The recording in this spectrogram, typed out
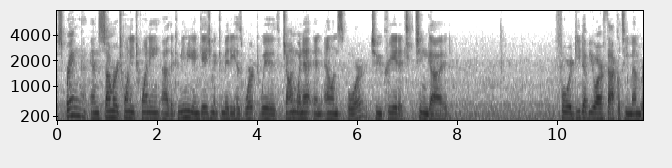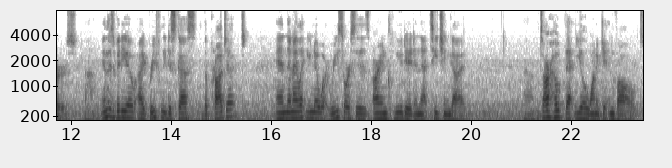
spring and summer 2020, uh, the Community Engagement Committee has worked with John Winnett and Alan Spohr to create a teaching guide for DWR faculty members. Uh, in this video, I briefly discuss the project and then I let you know what resources are included in that teaching guide. Um, it's our hope that you'll want to get involved.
